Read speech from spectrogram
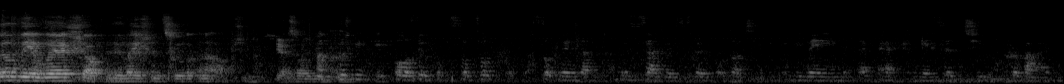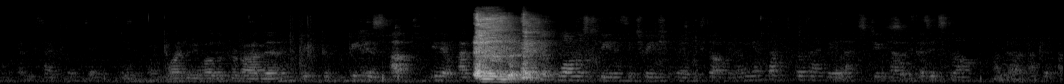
there will be a workshop in relation to looking at options. Yes. So we And could can- we also put some, some, something in that Mrs. Sadler's disposal that remain uh, uh, committed to provide recycling services? Why do we bother providing them? Be- be- Because, uh, you know, I don't want us to be in a situation where we start going, oh yeah, that's a good idea, let's do that, because it's not. And, uh, I, I,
